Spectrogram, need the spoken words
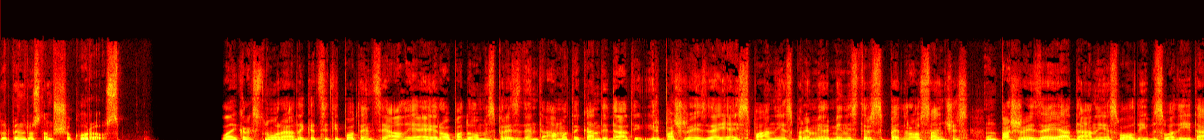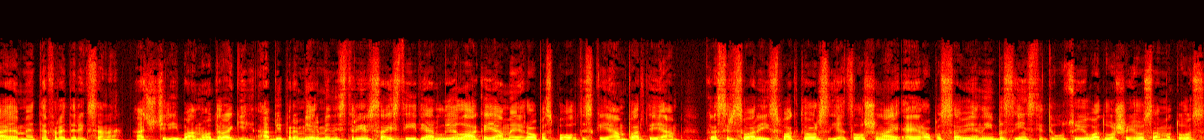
Turpina Rustams Šukurovs. Laikraksts norāda, ka citi potenciālie Eiropadomes prezidenta amata kandidāti ir pašreizējais Spānijas premjerministrs Pedro Sančes un pašreizējā Dānijas valdības vadītāja Mete Frederiksena. Atšķirībā no Dragi, abi premjerministri ir saistīti ar lielākajām Eiropas politiskajām partijām, kas ir svarīgs faktors iecelšanai Eiropas Savienības institūciju vadošajos amatos.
